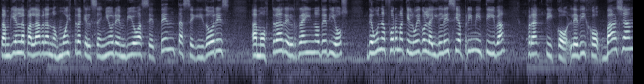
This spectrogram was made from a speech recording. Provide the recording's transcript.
también la palabra nos muestra que el Señor envió a 70 seguidores a mostrar el reino de Dios de una forma que luego la iglesia primitiva practicó. Le dijo, vayan,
